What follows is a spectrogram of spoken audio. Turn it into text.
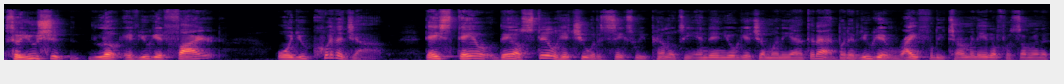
So you should look if you get fired or you quit a job, they still they'll still hit you with a six week penalty, and then you'll get your money after that. But if you get rightfully terminated for something,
